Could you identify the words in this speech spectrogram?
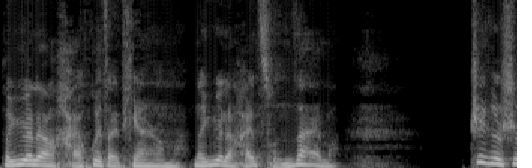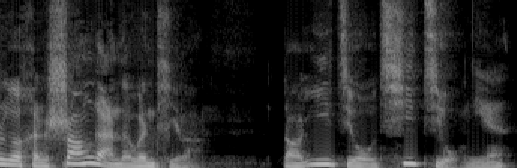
那月亮还会在天上吗？那月亮还存在吗？这个是个很伤感的问题了。到一九七九年，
